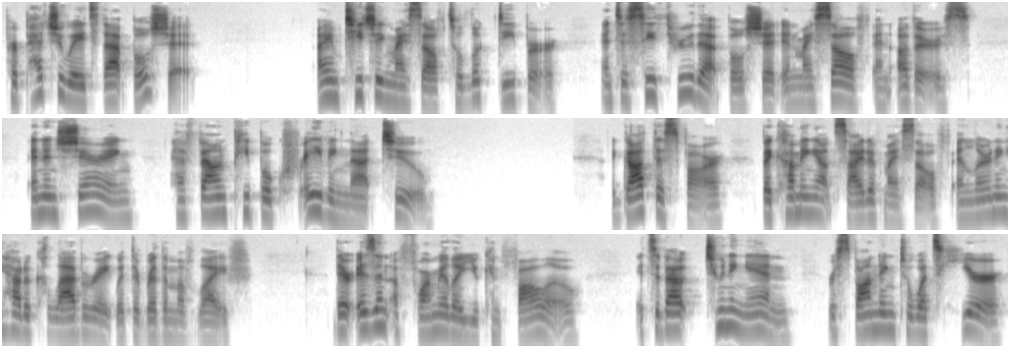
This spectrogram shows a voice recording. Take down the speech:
perpetuates that bullshit. I am teaching myself to look deeper and to see through that bullshit in myself and others, and in sharing, have found people craving that too. I got this far by coming outside of myself and learning how to collaborate with the rhythm of life. There isn't a formula you can follow. It's about tuning in, responding to what's here,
